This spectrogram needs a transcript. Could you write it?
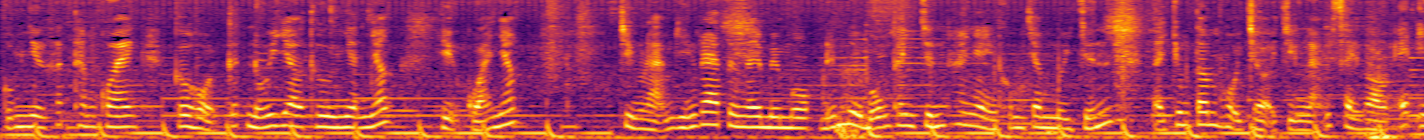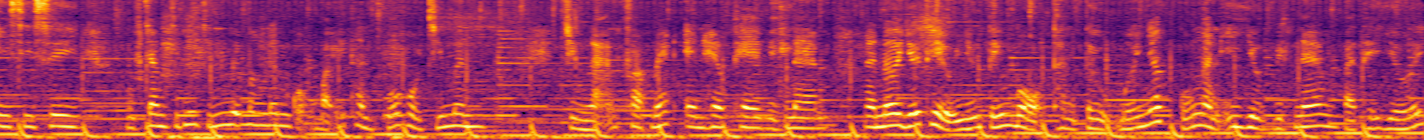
cũng như khách tham quan cơ hội kết nối giao thương nhanh nhất, hiệu quả nhất. Triển lãm diễn ra từ ngày 11 đến 14 tháng 9 2019 tại Trung tâm Hội trợ Triển lãm Sài Gòn SECC 199 Nguyễn Văn Linh, quận 7, thành phố Hồ Chí Minh. Triển lãm Pharmed and Healthcare Việt Nam là nơi giới thiệu những tiến bộ thành tựu mới nhất của ngành y dược Việt Nam và thế giới,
